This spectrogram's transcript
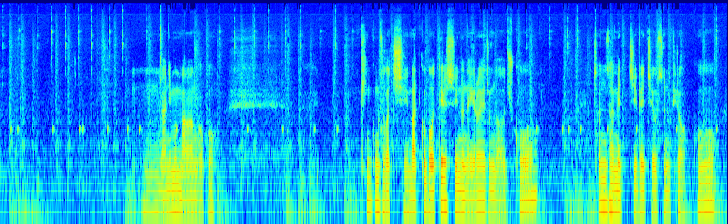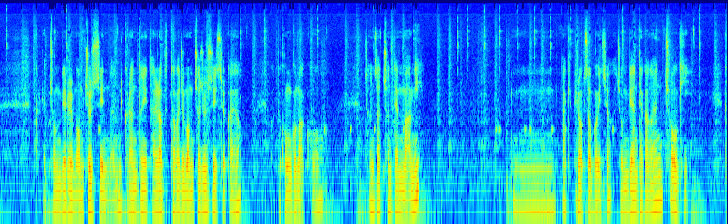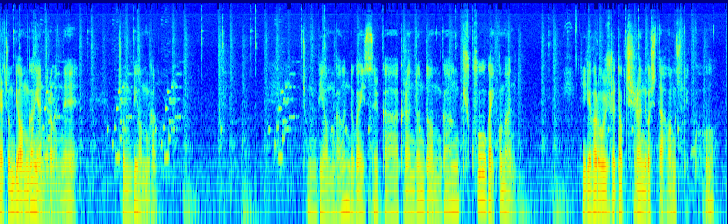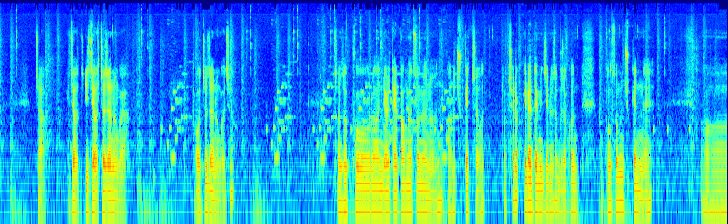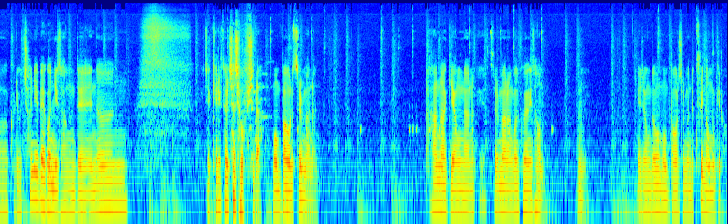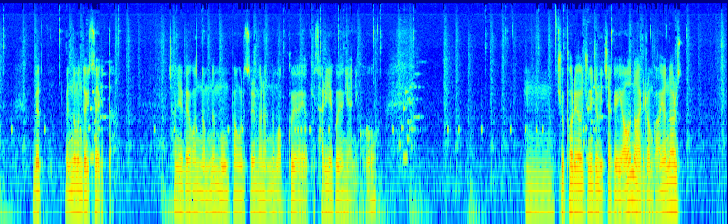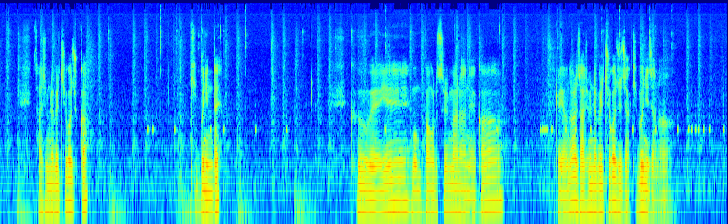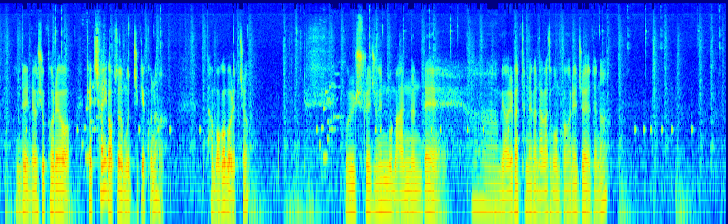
음 아니면 망한 거고 킹공수 같이 맞고 버틸 수 있는 에러에 좀 넣어주고 천사 맷집에 제우스는 필요 없고 그래 좀비를 멈출 수 있는 그란돈이 달라붙어가지고 멈춰줄 수 있을까요? 그것도 궁금하고 천사촌 된 마미? 음, 딱히 필요 없어 보이죠? 좀비한테 강한 초기. 그래, 좀비 엄강이 안 들어갔네. 좀비 엄강. 좀비 엄강은 누가 있을까? 그란돈도 엄강, 큐쿠가 있구만. 이게 바로 울줄의 떡칠이라는 것이다. 황수도 있고. 자, 이제, 어- 이제 어쩌자는 거야? 어쩌자는 거죠? 전서포로 한 14방만 쏘면은 바로 죽겠죠. 또 체력 비례 데미지라서 무조건 몇방 쏘면 죽겠네. 어 그리고 1200원 이상 되는 이제 캐릭터를 찾아봅시다. 몸빵으로 쓸만한 하나 기억나는 쓸만한 건 고양이 섬. 음. 이 정도면 몸빵으로 쓸만한데 쿨이 너무 길어. 몇 몇 놈은 더 있어야겠다. 1200원 넘는 몸빵으로 쓸만한 놈 없고요. 여기 사리의 고양이 아니고 음, 슈퍼레어 중에 좀 있자. 그 연어알 이런 거. 아, 연어알 40레벨 찍어줄까? 기분인데? 그 외에 몸빵으로 쓸만한 애가 그래 연어알 40레벨 찍어주자. 기분이잖아. 근데 내가 슈퍼레어 개 차이가 없어서 못 찍겠구나. 다 먹어버렸죠? 울슈레 중엔 뭐 많는데 아, 멸 같은 애가 나가서 몸빵을 해줘야 되나?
